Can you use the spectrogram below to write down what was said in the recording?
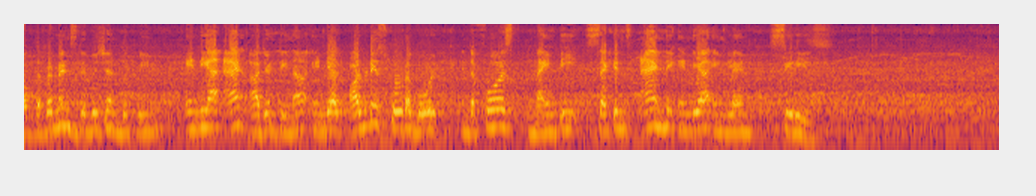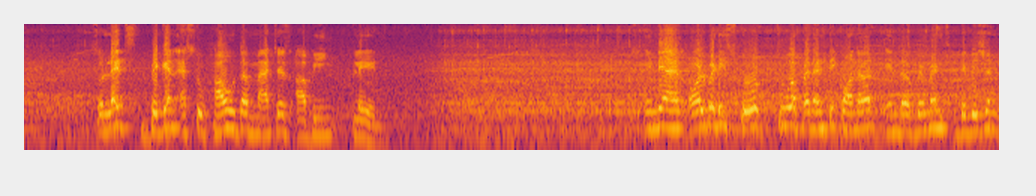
of the women's division between India and Argentina. India has already scored a goal in the first 90 seconds and the India England series. So let's begin as to how the matches are being played. So India has already scored through a penalty corner in the women's division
